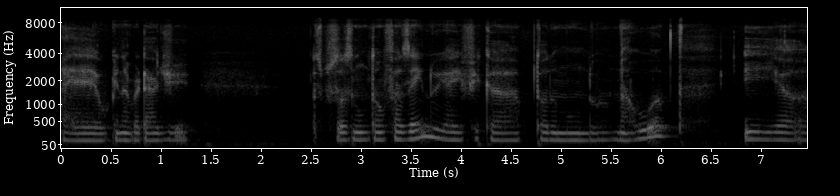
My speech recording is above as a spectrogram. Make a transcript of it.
É o que na verdade as pessoas não estão fazendo e aí fica todo mundo na rua e a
